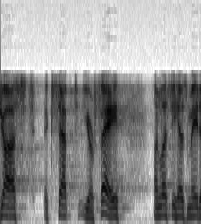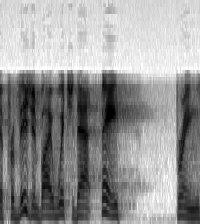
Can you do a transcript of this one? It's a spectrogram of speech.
just accept your faith unless He has made a provision by which that faith brings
